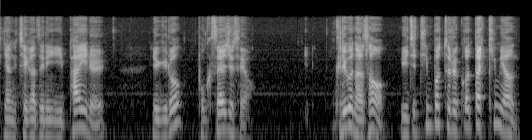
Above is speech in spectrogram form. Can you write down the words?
그냥 제가 드린 이 파일을 여기로 복사해 주세요. 그리고 나서 이제 팀버트를 껐다 키면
